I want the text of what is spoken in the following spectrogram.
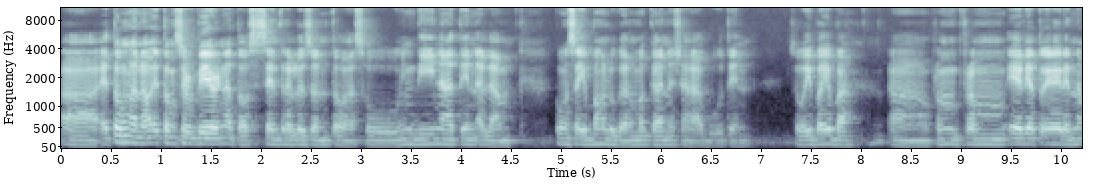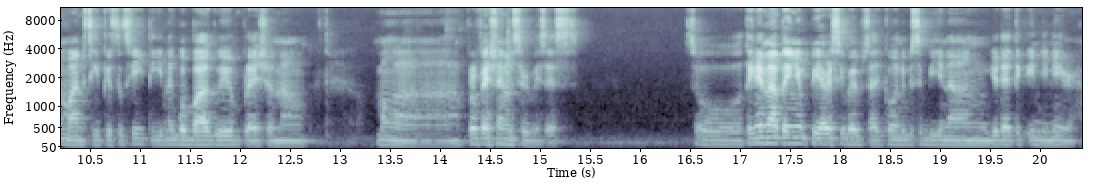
Uh, itong ano, itong surveyor na to sa Central Luzon to, ah. so hindi natin alam kung sa ibang lugar magkano siya abutin. So iba-iba. Uh, from from area to area naman, city to city, nagbabago yung presyo ng mga professional services. So, tingnan natin yung PRC website kung ano ibig sabihin ng geodetic engineer,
